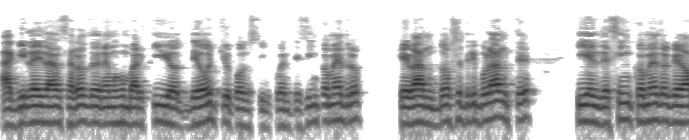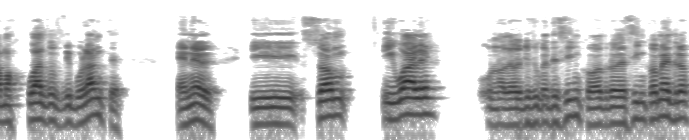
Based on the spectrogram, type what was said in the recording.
Aquí en la isla de Lanzarote tenemos un barquillo de 8,55 metros que van 12 tripulantes y el de 5 metros que vamos 4 tripulantes en él. Y son iguales, uno de 8,55, otro de 5 metros,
